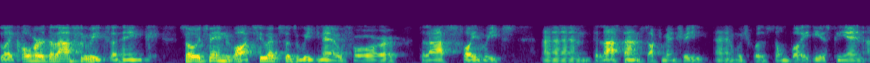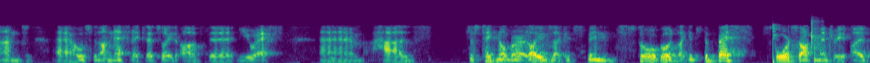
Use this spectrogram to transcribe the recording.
like over the last few weeks, I think, so it's been what, two episodes a week now for the last five weeks. Um, the Last Dance documentary, um, which was done by ESPN and uh, hosted on Netflix outside of the US, um, has just taken over our lives. Like it's been so good. Like it's the best sports documentary I've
